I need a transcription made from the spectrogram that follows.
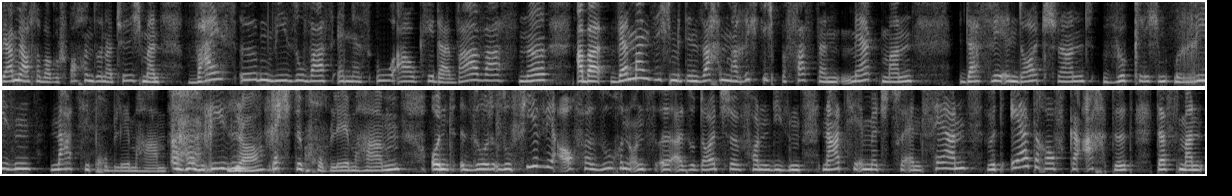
wir haben ja auch darüber gesprochen, so natürlich, man weiß irgendwie so was, NSU, ah, okay, da war was, ne? Aber wenn man sich mit den Sachen mal richtig befasst, dann merkt man, dass wir in Deutschland wirklich ein riesen Nazi-Problem haben, ein riesen ja. Rechte-Problem haben. Und so, so viel wir auch versuchen, uns äh, also Deutsche von diesem Nazi-Image zu entfernen, wird eher darauf geachtet, dass man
